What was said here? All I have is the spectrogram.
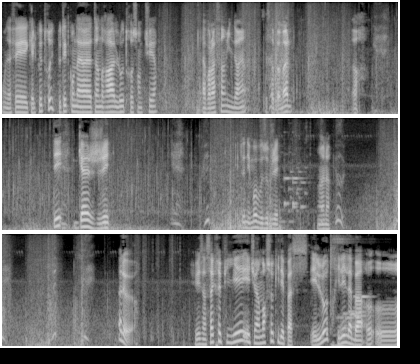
on a fait quelques trucs. Peut-être qu'on atteindra l'autre sanctuaire avant la fin, mine de rien. Ça serait pas mal. Oh. Dégagez. Et donnez-moi vos objets. Voilà. Alors. Tu es un sacré pilier et tu as un morceau qui dépasse. Et l'autre, il est là-bas. Oh oh.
